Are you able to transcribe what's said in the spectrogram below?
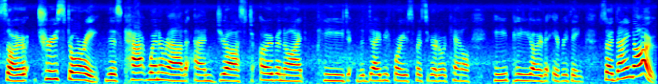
So, true story, this cat went around and just overnight peed the day before he was supposed to go to a kennel, he peed over everything. So they know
